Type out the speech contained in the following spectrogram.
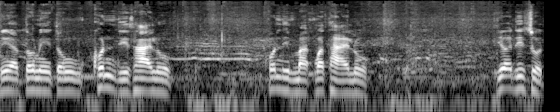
นี่ครับตรงนี้ตรงคนที่ถ่ายรูปคนที่มักมาถ่ายรูปเยอะที่สุด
